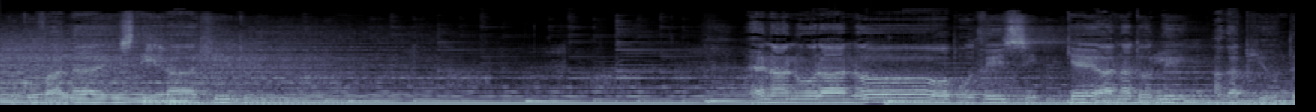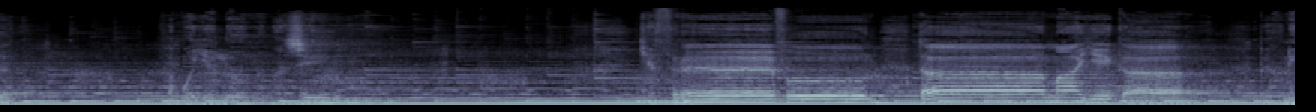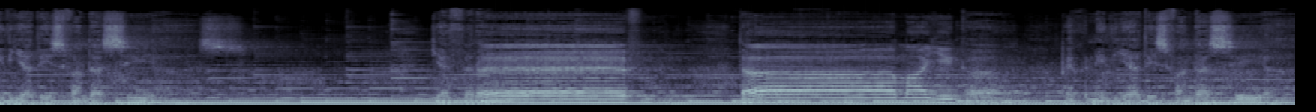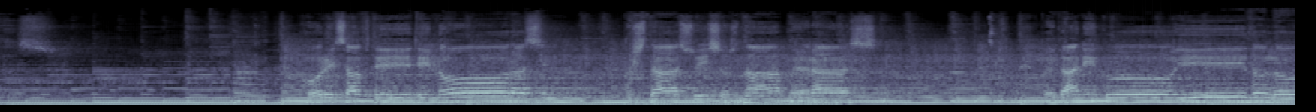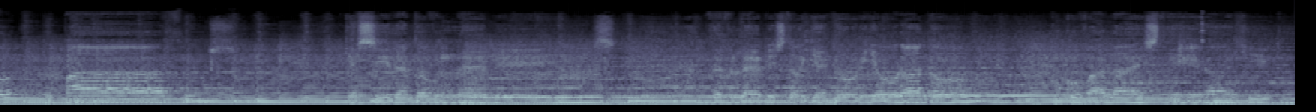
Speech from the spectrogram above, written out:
που κουβαλάει στη ράχη του. Έναν ουρανό που δύση και ανατολή αγαπιούνται χαμογελούν μαζί. Και θρέφουν τα μαγικά παιχνίδια της φαντασίας. Και θρέφουν τα μαγικά της φαντασίας Χωρίς αυτή την όραση μπροστά σου ίσως να περάσει. Παιδανικό είδωλο του πάθους και εσύ δεν το βλέπεις. Δεν βλέπεις τον καινούριο ουρανό που κουβαλάει στη ράχη του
